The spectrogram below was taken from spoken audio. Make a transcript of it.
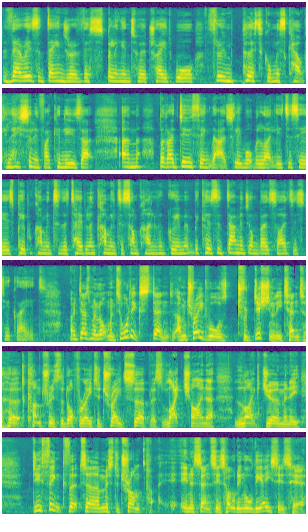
There is a danger of this spilling into a trade war through political miscalculation, if I can use that. Um, but I do think that actually what we're likely to see is people coming to the table and coming to some kind of agreement because the damage on both sides is too great. I mean, Desmond Lachman, to what extent? I mean, trade wars traditionally tend to hurt countries that operate a trade surplus, like China, like Germany. Do you think that uh, Mr. Trump, in a sense, is holding all the aces here?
